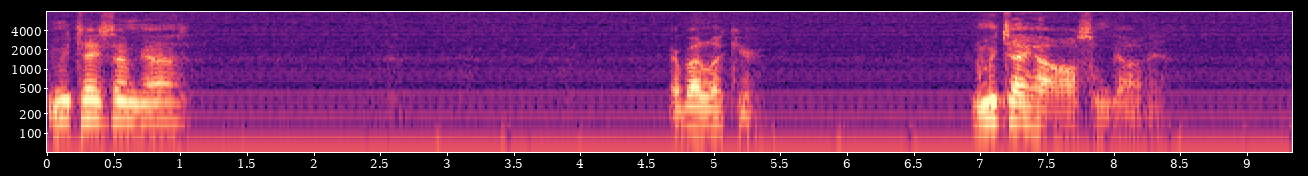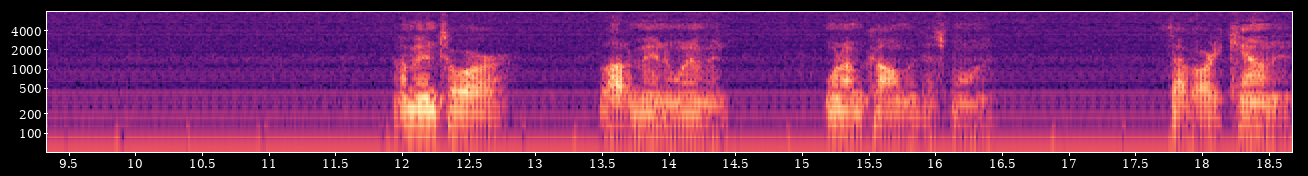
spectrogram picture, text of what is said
Let me tell you something, guys. Everybody, look here. Let me tell you how awesome God is. I mentor a lot of men and women. Of them called me this morning. So I've already counted.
